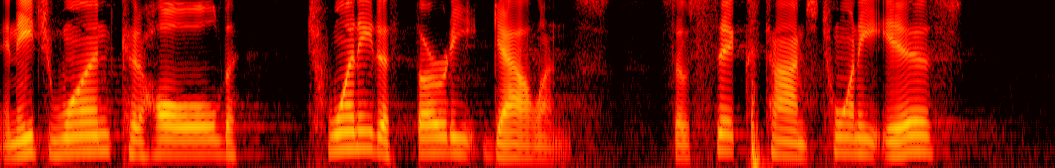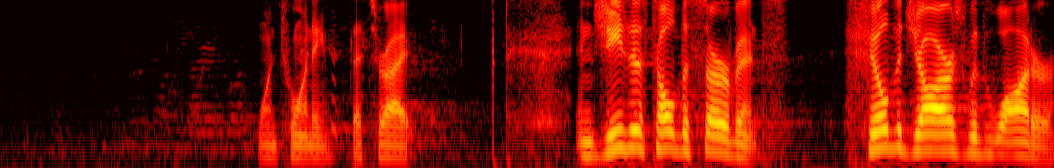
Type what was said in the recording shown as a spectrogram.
and each one could hold 20 to 30 gallons. So 6 times 20 is 120. That's right. And Jesus told the servants, Fill the jars with water.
